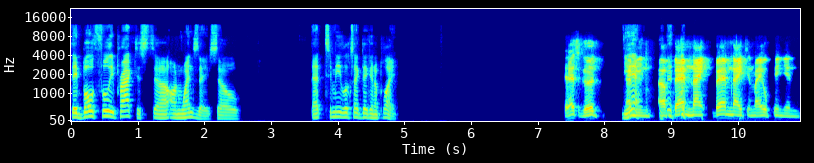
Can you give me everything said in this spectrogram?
they both fully practiced uh, on Wednesday. So that to me looks like they're gonna play. That's good. Yeah. I mean, uh, Bam Knight, Bam Knight, in my opinion,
